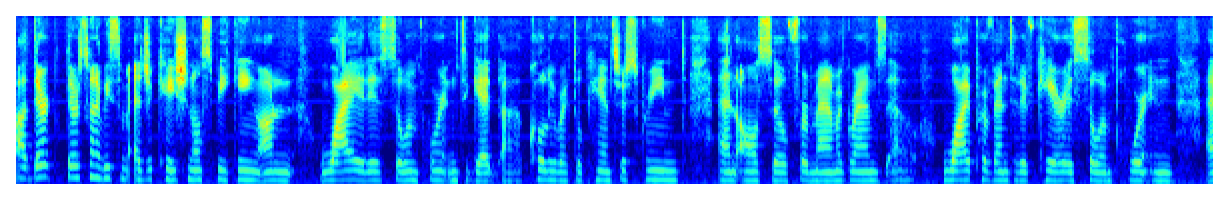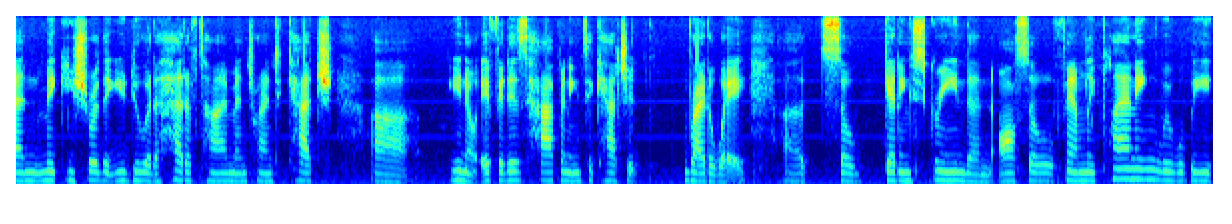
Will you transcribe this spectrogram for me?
Uh, there, there's going to be some educational speaking on why it is so important to get uh, colorectal cancer screened, and also for mammograms, uh, why preventative care is so important, and making sure that you do it ahead of time and trying to catch, uh, you know, if it is happening, to catch it right away. Uh, so getting screened and also family planning. We will be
